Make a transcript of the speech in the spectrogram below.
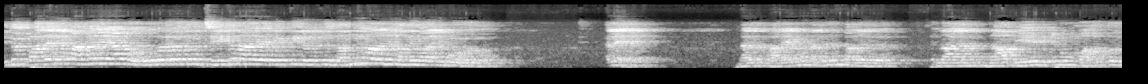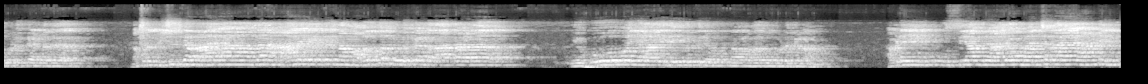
ഇത് പലരും അങ്ങനെയാണ് ഓരോന്നും ചെയ്തതായ വ്യക്തികൾക്ക് നന്ദി പറഞ്ഞു നന്ദി പറഞ്ഞു പോകുന്നു. അല്ലേ? നല്ലത് പറയണം നല്ലതും പറഞ്ഞത്. എന്നാലും നാം ഏറ്റവും മഹത്വം കൊടുക്കേണ്ടത് നമ്മുടെ വിശുദ്ധ ആരാധന ആലയത്തിൽ നാം മഹത്വം കൊടുക്കേണ്ടത് ആരാണ്? യഹോവയായ ദൈവത്തിന് നാം മഹത്വം കൊടുക്കണം. അവിടെ ഉസ്യാം രാജാവ് മരിച്ചതായ ആണ്ടിൽ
